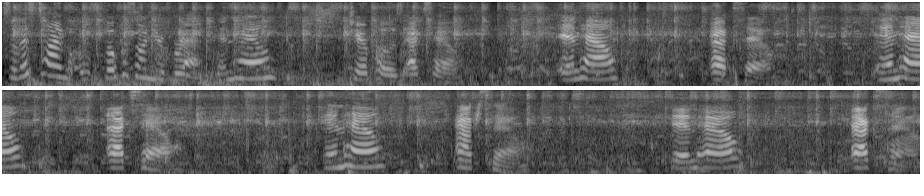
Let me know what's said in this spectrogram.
So this time, focus on your breath. Inhale, chair pose, exhale. Inhale, exhale. Inhale, exhale. Inhale, exhale. Inhale, exhale.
